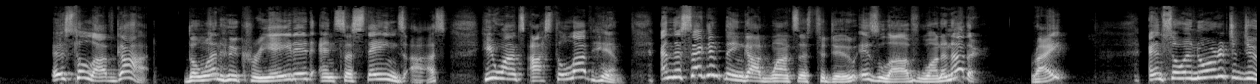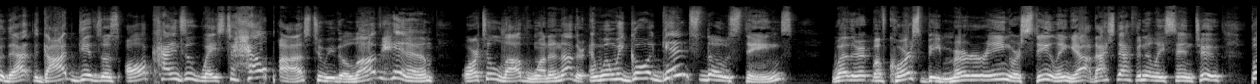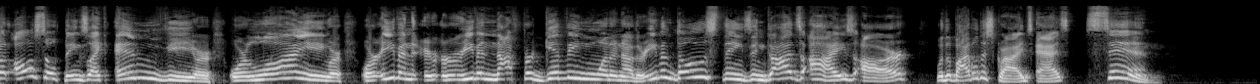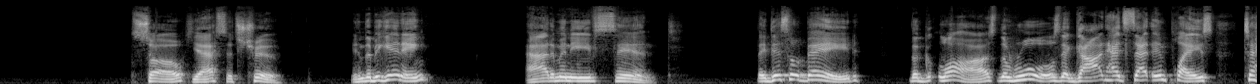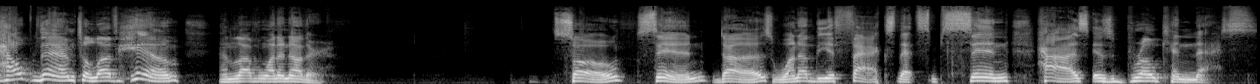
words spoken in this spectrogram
is to love God, the one who created and sustains us. He wants us to love him. And the second thing God wants us to do is love one another, right? And so in order to do that, God gives us all kinds of ways to help us to either love him or to love one another. And when we go against those things, whether it, of course, be murdering or stealing, yeah, that's definitely sin too, but also things like envy or, or lying or, or even, or, or even not forgiving one another. Even those things in God's eyes are what the Bible describes as sin. So, yes, it's true. In the beginning, Adam and Eve sinned. They disobeyed the laws, the rules that God had set in place to help them to love Him and love one another. So, sin does, one of the effects that sin has is brokenness.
